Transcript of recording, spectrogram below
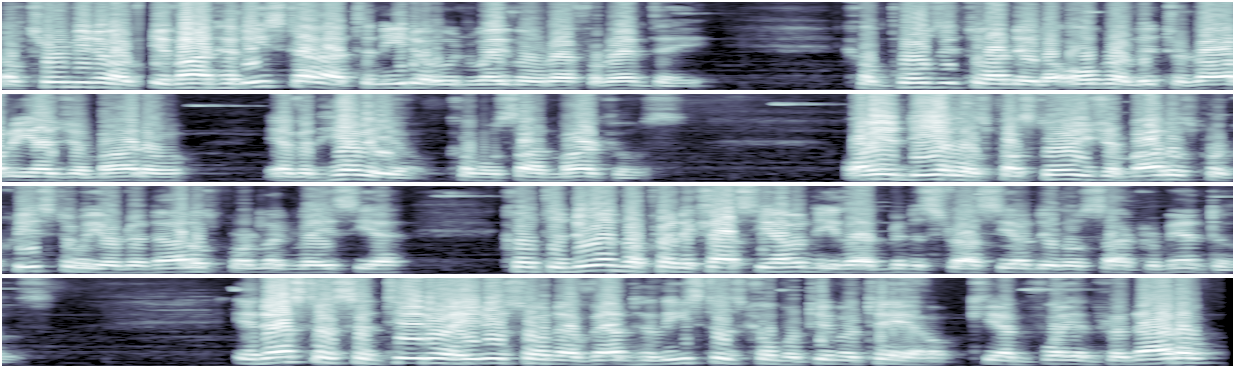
el término evangelista ha tenido un nuevo referente, compositor de la obra literaria llamado Evangelio, como San Marcos. Hoy en día los pastores llamados por Cristo y ordenados por la Iglesia continúan la predicación y la administración de los sacramentos. En este sentido, ellos son evangelistas como Timoteo, quien fue entrenado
